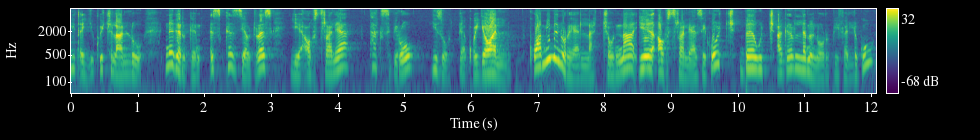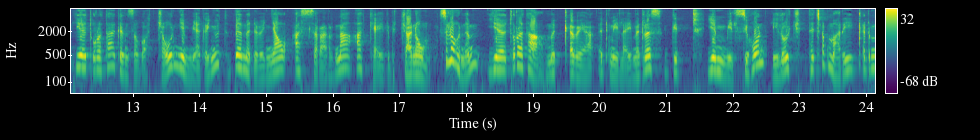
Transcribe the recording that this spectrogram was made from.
ሊጠይቁ ይችላሉ። ነገር ግን እስከዚያው ድረስ የአውስትራሊያ ታክስ ቢሮ ይዞ ያቆየዋል። ቋሚ መኖሪያ ያላቸውና የአውስትራሊያ ዜጎች በውጭ ሀገር ለመኖር ቢፈልጉ የጡረታ ገንዘባቸውን የሚያገኙት በመደበኛው አሰራርና አካሄድ ብቻ ነው። ስለሆነም የጡረታ መቀበያ እድሜ ላይ መድረስ ግድ የሚል ሲሆን ሌሎች ተጨማሪ ቅድመ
